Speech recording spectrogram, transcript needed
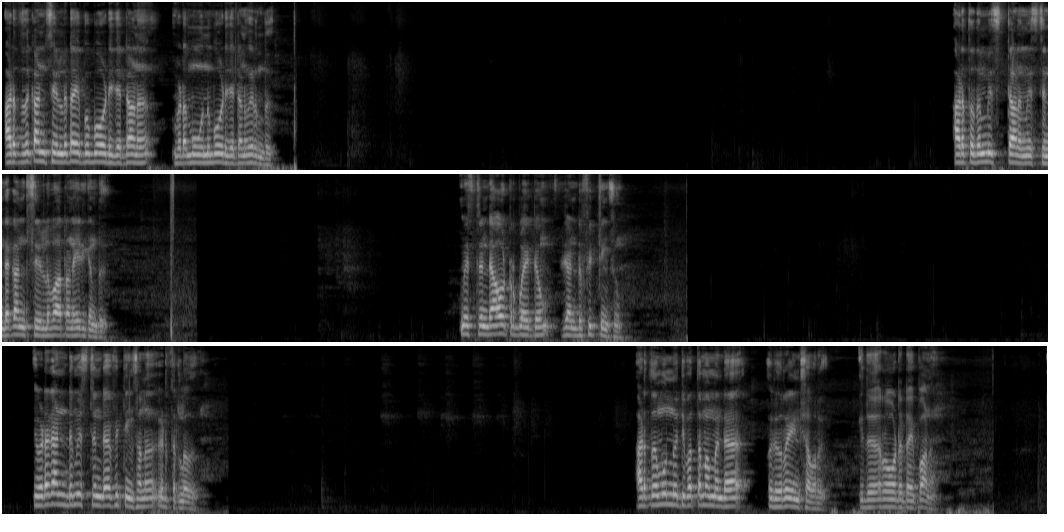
അടുത്തത് കൺസീൽഡ് ടൈപ്പ് ബോഡി ജെറ്റാണ് ഇവിടെ മൂന്ന് ബോഡി ജെറ്റാണ് വരുന്നത്. അടുത്തത് മിസ്റ്റാണ് മിസ്റ്റിന്റെ കൺസീൽഡ് പാർട്ടാണ് ഇരിക്കുന്നത്. മിസ്റ്റിന്റെ ഔട്ടർ പ്ലേറ്റും രണ്ട് ഫിറ്റിങ്സും ഇവിടെ രണ്ട് മിസ്റ്റിന്റെ ഫിറ്റിങ്സ് ആണ് എടുത്തിട്ടുള്ളത്. അടുത്തത് മുന്നൂറ്റി പത്ത് എം എമ്മിന്റെ ഒരു റെയിൻ ഷവർ ഇത് റോഡ് ടൈപ്പാണ്.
